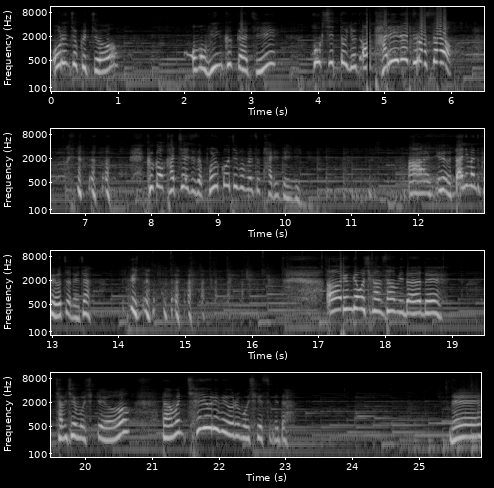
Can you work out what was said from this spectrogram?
오른쪽 그쪽 어머 윙크까지 혹시 또 요, 어, 다리를 들었어요. 그거 같이 해주세요. 볼 꼬집으면서 다리 들기. 아 예, 따님한테 배웠잖아요. 자. 아, 윤경호 씨 감사합니다. 네. 잠시 후에 모실게요. 다음은 최유리 배우를 모시겠습니다. 네.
